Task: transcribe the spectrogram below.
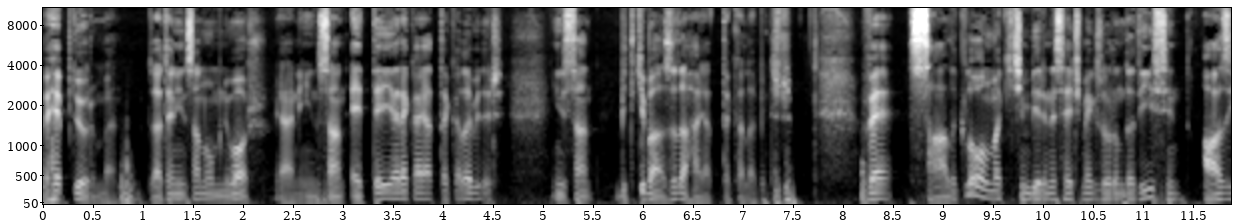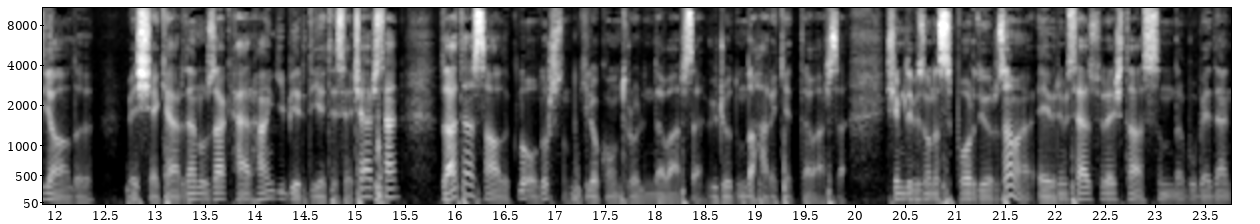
Ve hep diyorum ben. Zaten insan omnivor. Yani insan ette yiyerek hayatta kalabilir. İnsan bitki bazlı da hayatta kalabilir. Ve sağlıklı olmak için birini seçmek zorunda değilsin. Az yağlı, ve şekerden uzak herhangi bir diyeti seçersen zaten sağlıklı olursun kilo kontrolünde varsa, vücudunda hareket de varsa. Şimdi biz ona spor diyoruz ama evrimsel süreçte aslında bu beden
